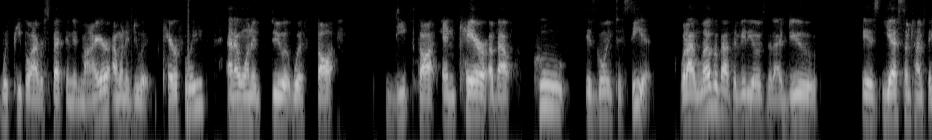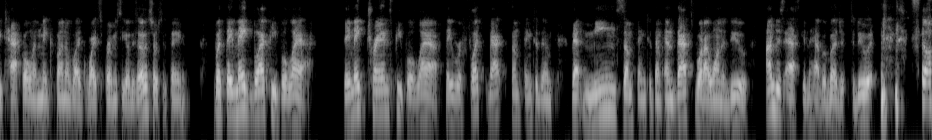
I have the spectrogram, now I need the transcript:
with people i respect and admire. I want to do it carefully and i want to do it with thought deep thought and care about who is going to see it. What i love about the videos that i do is yes, sometimes they tackle and make fun of like white supremacy or these other sorts of things, but they make black people laugh. They make trans people laugh. They reflect back something to them that means something to them. And that's what I want to do. I'm just asking to have a budget to do it. so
